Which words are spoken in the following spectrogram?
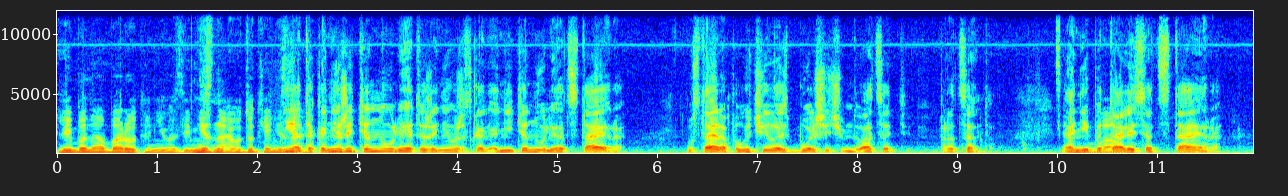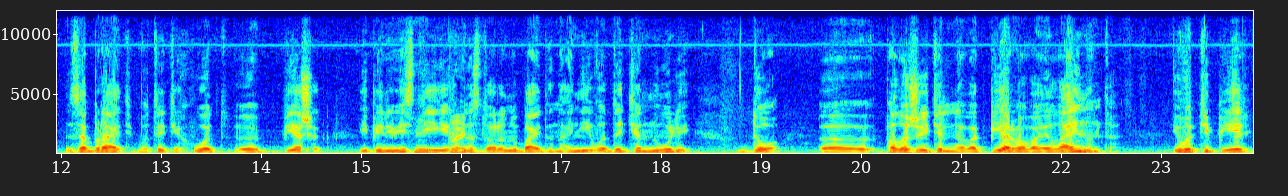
Либо наоборот, они его... Не знаю, вот тут я не знаю. Нет, так они же тянули, это же они уже сказали, они тянули от Стайера. У Стайера получилось больше, чем 20%. Они Вау. пытались от Стайера забрать вот этих вот э, пешек и перевести И их Байден. на сторону Байдена. Они его дотянули до э, положительного первого элаймента, и вот теперь,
